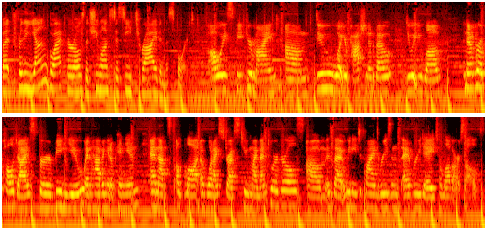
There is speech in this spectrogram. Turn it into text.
but for the young black girls that she wants to see thrive in the sport. Always speak your mind, um, do what you're passionate about, do what you love, never apologize for being you and having an opinion. And that's a lot of what i stress to my mentor girls um, is that we need to find reasons every day to love ourselves.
